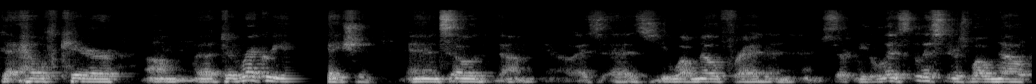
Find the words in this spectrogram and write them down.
to health care, um, to recreation. And so um, as, as you well know, Fred, and, and certainly the list, listeners well know,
